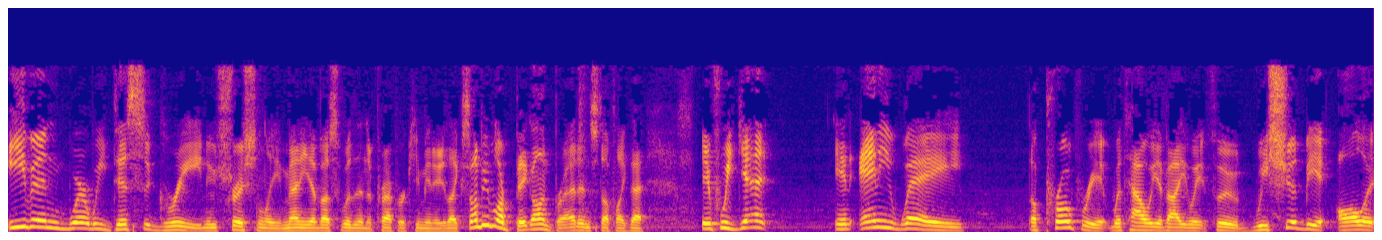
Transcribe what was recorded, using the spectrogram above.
even where we disagree nutritionally, many of us within the prepper community, like some people are big on bread and stuff like that. If we get in any way appropriate with how we evaluate food, we should be all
